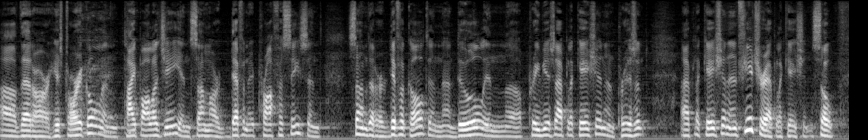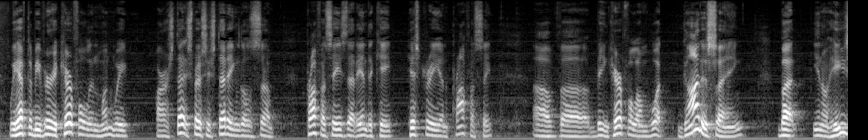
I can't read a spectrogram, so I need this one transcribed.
uh, that are historical and typology, and some are definite prophecies, and some that are difficult and uh, dual in uh, previous application and present application and future application. So we have to be very careful in when we are study, especially studying those uh, prophecies that indicate history and prophecy of uh, being careful on what God is saying, but you know He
